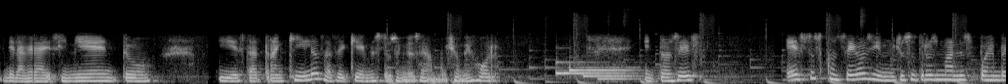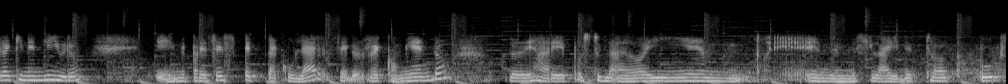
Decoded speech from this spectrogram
del agradecimiento y estar tranquilos hace que nuestro sueño sea mucho mejor. Entonces, estos consejos y muchos otros más los pueden ver aquí en el libro me parece espectacular, se los recomiendo. Lo dejaré postulado ahí en, el slide de Talk Books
